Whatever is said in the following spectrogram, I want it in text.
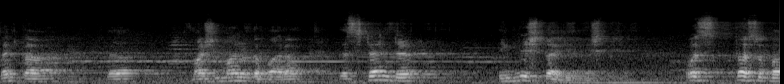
دلته د ماشومانو لپاره د سټنډرډ انګلش تعلیم نشته اوس تاسو به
